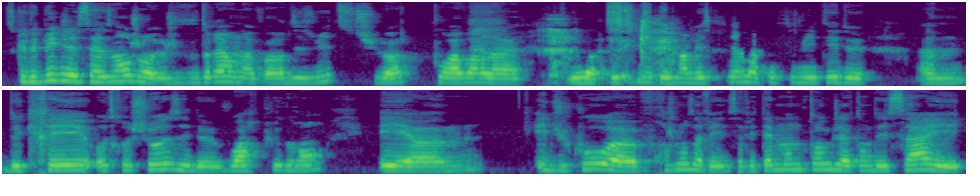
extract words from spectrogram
Parce que depuis que j'ai 16 ans, je, je, voudrais en avoir 18, tu vois, pour avoir la, la possibilité d'investir, la possibilité de, euh, de créer autre chose et de voir plus grand. Et, euh, et du coup, euh, franchement, ça fait, ça fait tellement de temps que j'attendais ça et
